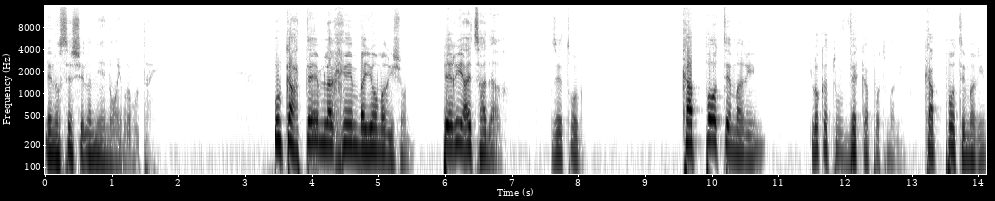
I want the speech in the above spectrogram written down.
לנושא של הנהנועים, רבותיי. ולקחתם לכם ביום הראשון פרי עץ הדר, זה אתרוג. כפות תמרים, לא כתוב וכפות תמרים, כפות תמרים.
